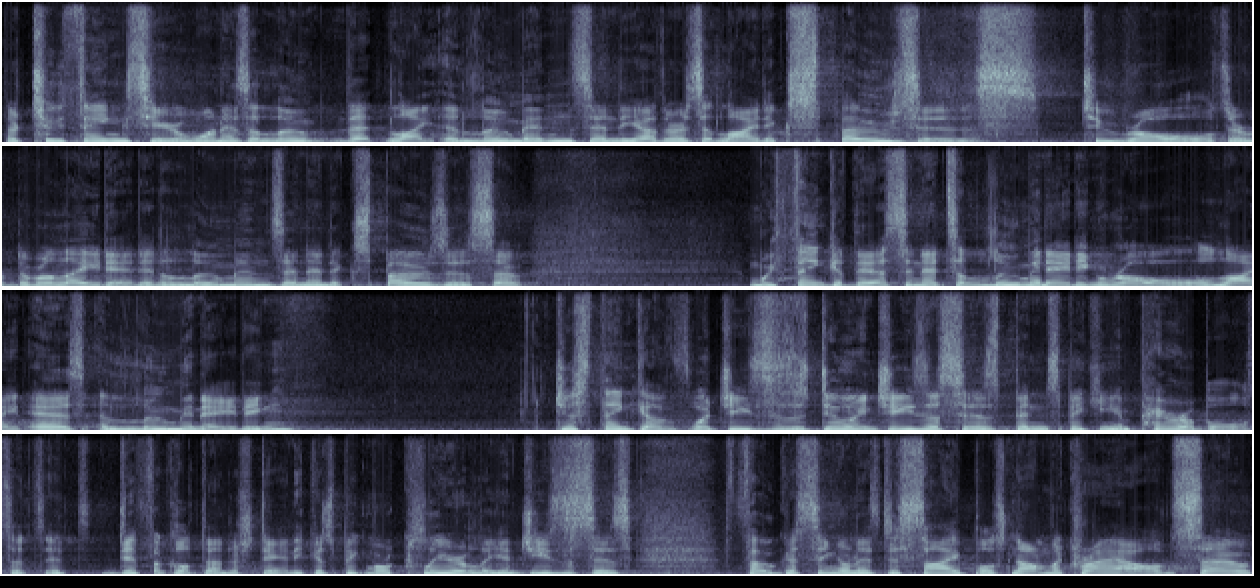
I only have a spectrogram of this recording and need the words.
there are two things here. One is illum- that light illumines, and the other is that light exposes two roles. They're, they're related. It illumines and it exposes. So we think of this in its illuminating role, light as illuminating. Just think of what Jesus is doing. Jesus has been speaking in parables. It's, it's difficult to understand. He could speak more clearly, and Jesus is focusing on his disciples, not on the crowd. So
